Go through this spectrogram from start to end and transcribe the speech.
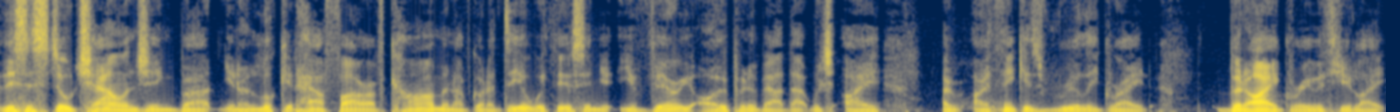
This is still challenging, but you know, look at how far I've come, and I've got to deal with this. And you're very open about that, which I, I, I think is really great. But I agree with you. Like,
